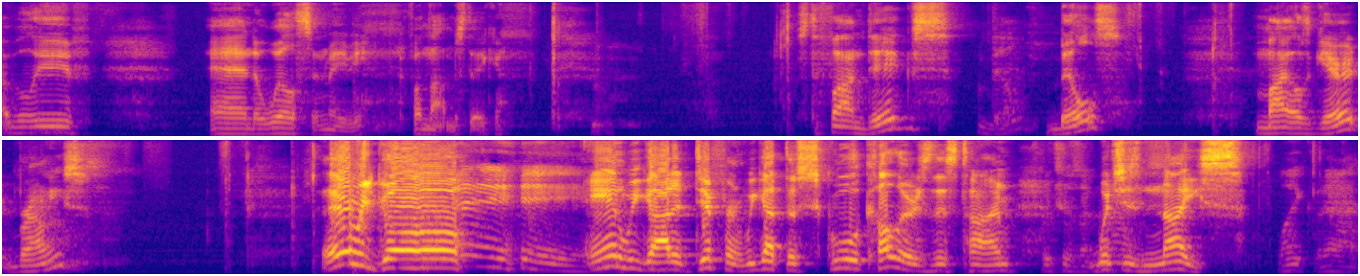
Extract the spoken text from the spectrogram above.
I believe, and a Wilson maybe, if I'm not mistaken. Stefon Diggs, Bill. Bills, Myles Garrett, Brownies. There we go. Hey. And we got it different. We got the school colors this time, which is which is nice- nice. like that.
